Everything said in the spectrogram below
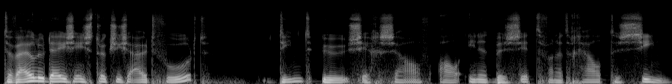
Terwijl u deze instructies uitvoert, dient u zichzelf al in het bezit van het geld te zien.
